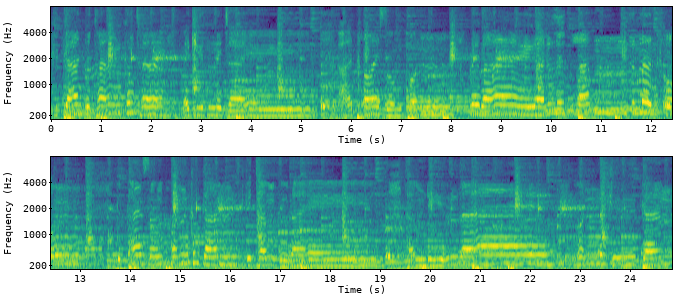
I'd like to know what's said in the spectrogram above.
คือการกระทำของเธอไม่คิดในใจ จคอยส่งผลร้ายๆอาจลึกลับแต่มั่นคงกับการส่งผลของกันที่ทำอะไรทำดีหรือร้ายผลนั้นคือกันแม้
